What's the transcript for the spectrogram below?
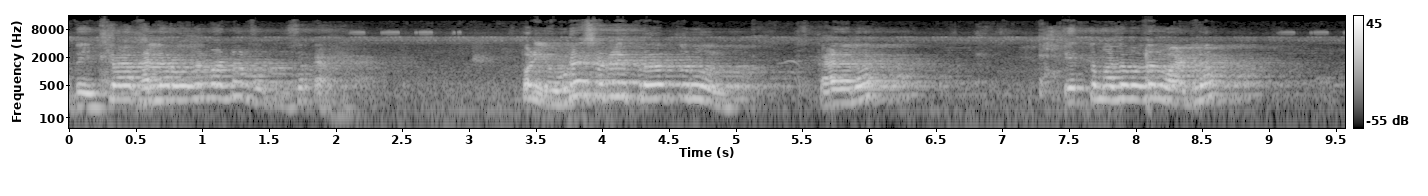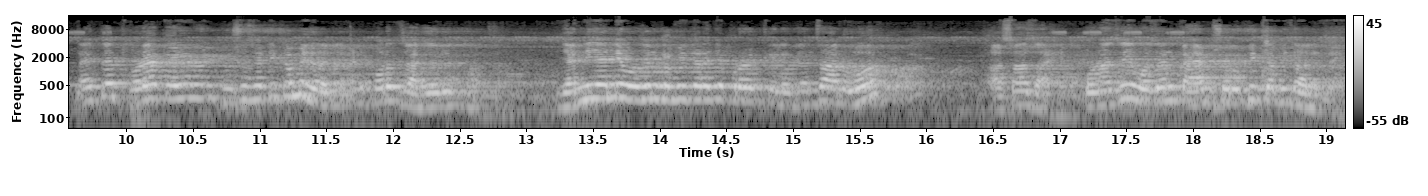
आता इतक्या वेळा खाल्ल्यावर वजन वाढणार दुसरं काय? पण एवढे सगळे प्रयोग करून काय झालं? एक तर माझं वजन वाढलं नाही तर थोड्या काही दिवसासाठी कमी झालं आणि परत जागेवर थांबलं. ज्यांनी ज्यांनी वजन कमी करायचे प्रयोग केले त्यांचा अनुभव असाच आहे. कोणाचंही वजन कायमस्वरूपी कमी झालं नाही.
